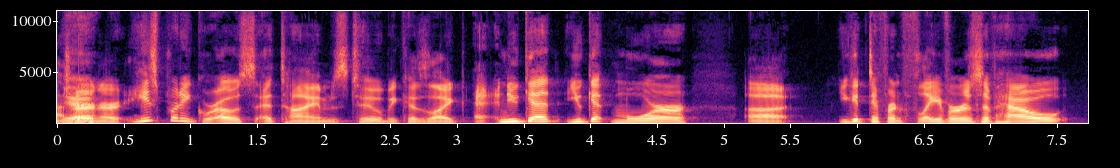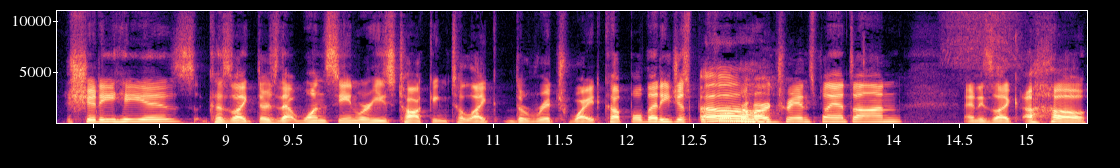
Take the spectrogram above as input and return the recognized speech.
bad. Turner, he's pretty gross at times too, because like, and you get you get more, uh, you get different flavors of how shitty he is, because like, there's that one scene where he's talking to like the rich white couple that he just performed a Oh. heart transplant on, and he's like, oh,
